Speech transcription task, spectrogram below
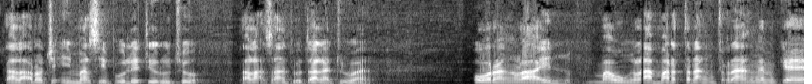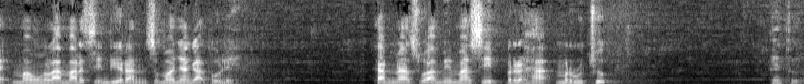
talak rujuk ini masih boleh dirujuk, talak satu, talak dua, orang lain mau ngelamar terang-terangan ke mau ngelamar sindiran semuanya nggak boleh. Karena suami masih berhak merujuk. Itu.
